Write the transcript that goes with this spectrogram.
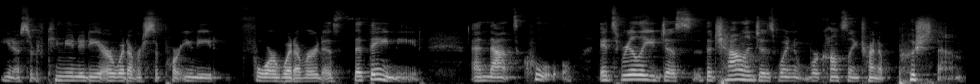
you know, sort of community or whatever support you need for whatever it is that they need. And that's cool. It's really just the challenge is when we're constantly trying to push them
